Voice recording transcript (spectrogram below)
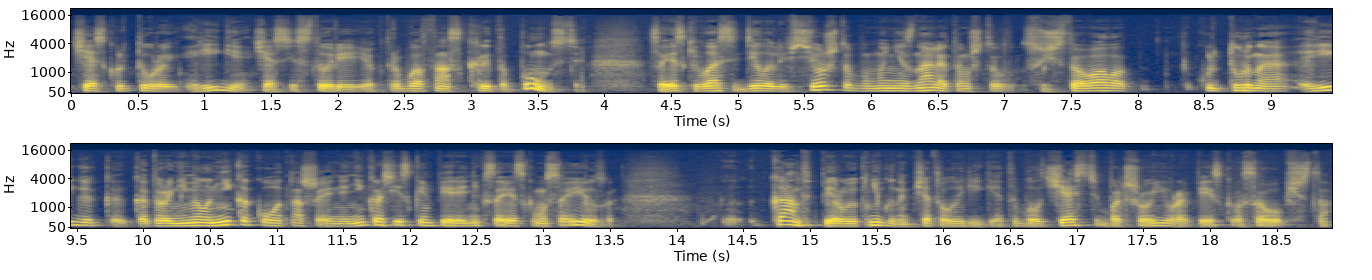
часть культуры Риги, часть истории которая была от нас скрыта полностью. Советские власти делали все, чтобы мы не знали о том, что существовала культурная Рига, которая не имела никакого отношения ни к Российской империи, ни к Советскому Союзу. Кант первую книгу напечатал в Риге. Это была частью большого европейского сообщества.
